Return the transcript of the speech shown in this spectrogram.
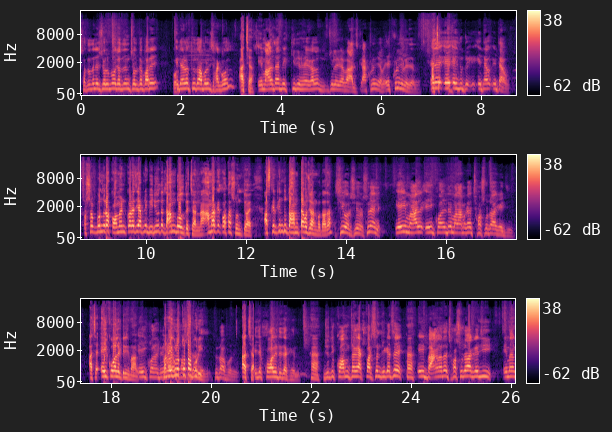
সততালিয়া চলবো যতদিন চলতে পারে। এটা হলো তুতাবলি ছাগল। আচ্ছা। এই মালটা বিক্রি হয়ে গেল চলে যাবে আজকে এখনই যাবে এক্ষুনি চলে যাবে। এই- আচ্ছা। দুটো এটাও এটাও। দর্শক বন্ধুরা কমেন্ট করে যে আপনি ভিডিওতে দাম বলতে চান না আমাকে কথা শুনতে হয়। আজকের কিন্তু দামটাও জানব দাদা। শিওর শিওর শুনেন এই মাল এই কোয়ালিটির মাল আমার কাছে ছশো টাকা কেজি। আচ্ছা এই কোয়ালিটির মাল? এই কোয়ালিটি মানে এগুলো তোতাপুরি? তোতাপুরি। আচ্ছা। এই যে কোয়ালিটি দেখেন হ্যাঁ। যদি কম থাকে এক পার্সেন্ট ঠিক আছে? হ্যাঁ। এই বাংলাদেশ ছশো টাকা কেজি এই মাল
